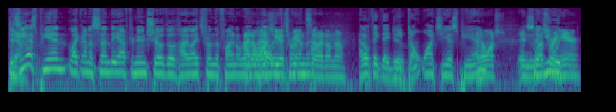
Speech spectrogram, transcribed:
does E Yeah. ESPN like on a Sunday afternoon show the highlights from the final round? I don't of watch ESPN, tournament? so I don't know. I don't think they do. You don't watch ESPN. I don't watch unless So you we're would- here.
